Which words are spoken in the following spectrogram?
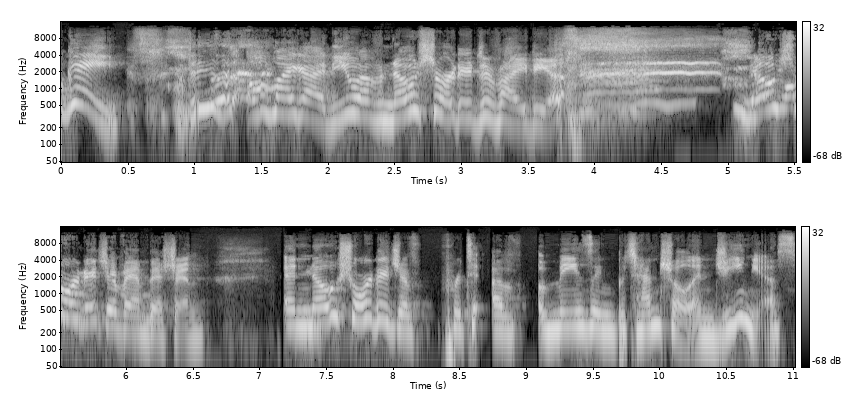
okay, this is, oh my God, you have no shortage of ideas no shortage of ambition and no shortage of of amazing potential and genius.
